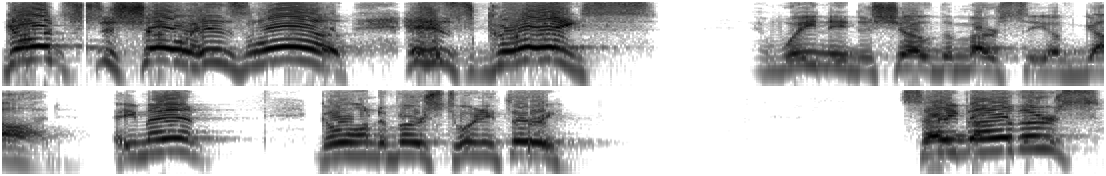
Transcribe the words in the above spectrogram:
God's to show His love, His grace, and we need to show the mercy of God. Amen. Go on to verse 23. Save others.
